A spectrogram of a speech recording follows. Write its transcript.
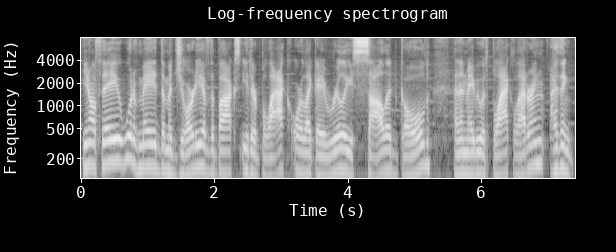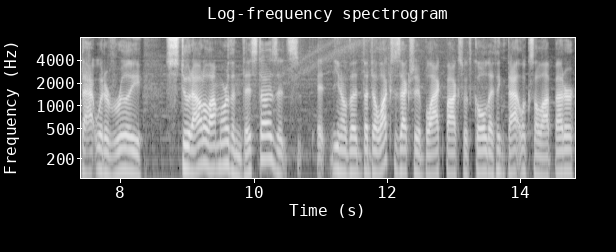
You know, if they would have made the majority of the box either black or like a really solid gold, and then maybe with black lettering, I think that would have really stood out a lot more than this does. It's, it, you know, the, the deluxe is actually a black box with gold. I think that looks a lot better.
